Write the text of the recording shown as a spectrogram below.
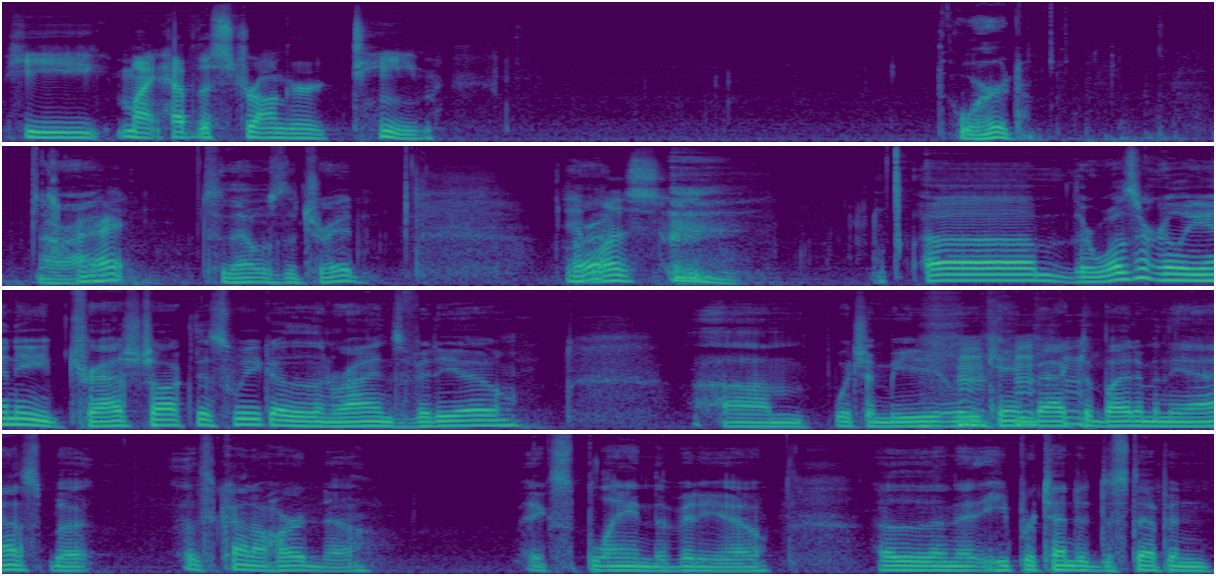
he might have the stronger team. Word. All right. All right. So that was the trade. It All right. was. Um, there wasn't really any trash talk this week other than Ryan's video, um, which immediately came back to bite him in the ass. But it's kind of hard to explain the video, other than that he pretended to step in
